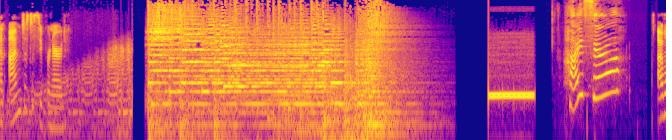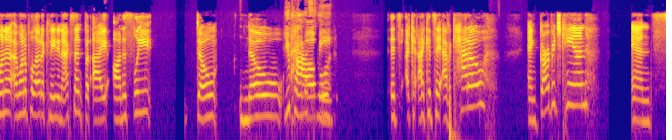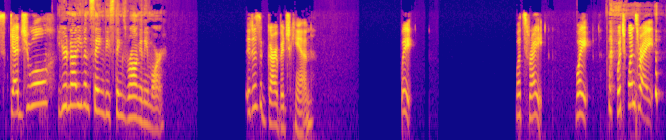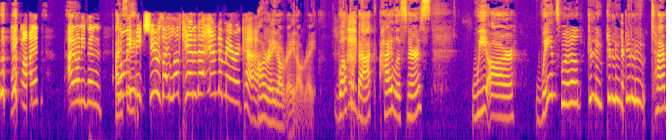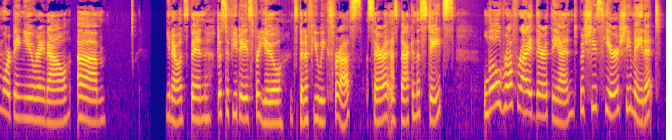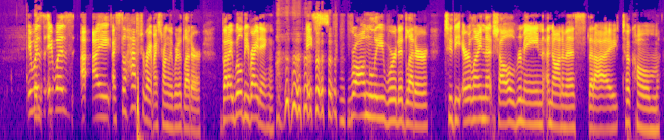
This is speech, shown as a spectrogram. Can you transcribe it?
And I'm just a super nerd. Hi, Sarah. I want to I want to pull out a Canadian accent, but I honestly don't know. You promised me. It's I, I could say avocado and garbage can and schedule. You're not even saying these things wrong anymore. It is a garbage can. Wait. What's right? Wait. Which one's right? Hang on. I don't even don't say, make me choose. I love Canada and America. All right, all right, all right. Welcome back. Hi listeners. We are Wayne's World time warping you right now. Um you know, it's been just a few days for you. It's been a few weeks for us. Sarah is back in the States. Little rough ride there at the end, but she's here. She made it. It was, and- it was, I, I still have to write my strongly worded letter, but I will be writing a strongly worded letter to the airline that shall remain anonymous that I took home.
